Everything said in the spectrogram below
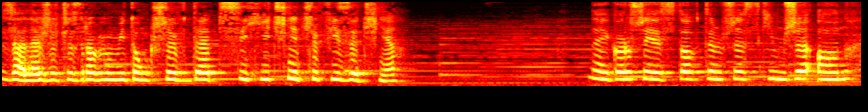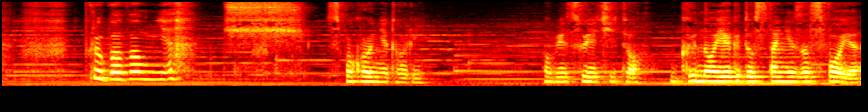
Zależy, czy zrobił mi tą krzywdę psychicznie czy fizycznie. Najgorsze jest to w tym wszystkim, że on próbował mnie. Spokojnie, Tori. Obiecuję ci to. Gnojek dostanie za swoje.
